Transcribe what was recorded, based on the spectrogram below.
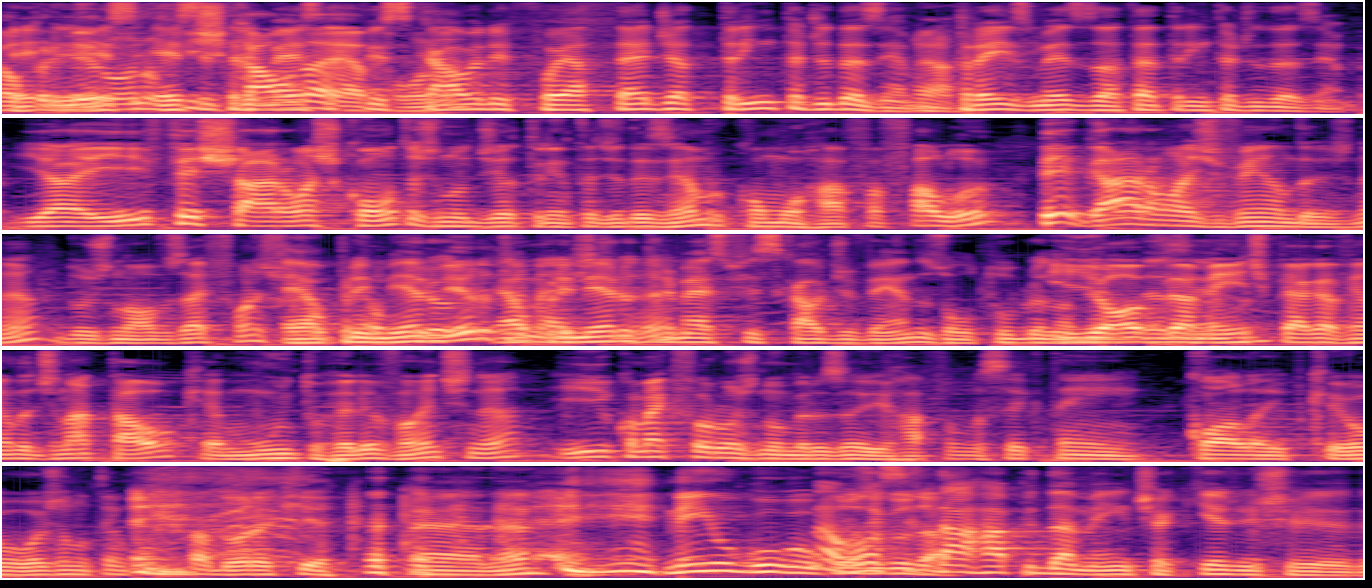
É o primeiro esse, ano esse fiscal da trimestre Apple. fiscal né? ele foi até dia 30 de dezembro. É. Três meses até 30 de dezembro. E aí fecharam as contas no dia 30 de dezembro, como o Rafa falou. Pegaram as vendas né, dos novos iPhones. É o primeiro, é o primeiro, né? trimestre fiscal de vendas, outubro, novembro, E obviamente dezembro. pega a venda de Natal, que é muito relevante, né? E como é que foram os números aí, Rafa? Você que tem cola aí, porque eu hoje não tenho computador aqui. É, né? Nem o Google Não, vou conseguiu citar usar. rapidamente aqui, a gente.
